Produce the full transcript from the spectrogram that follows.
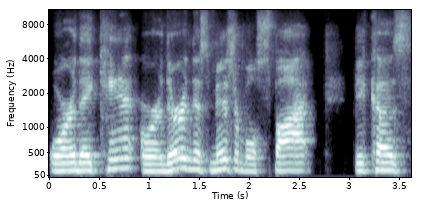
or they can't, or they're in this miserable spot because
